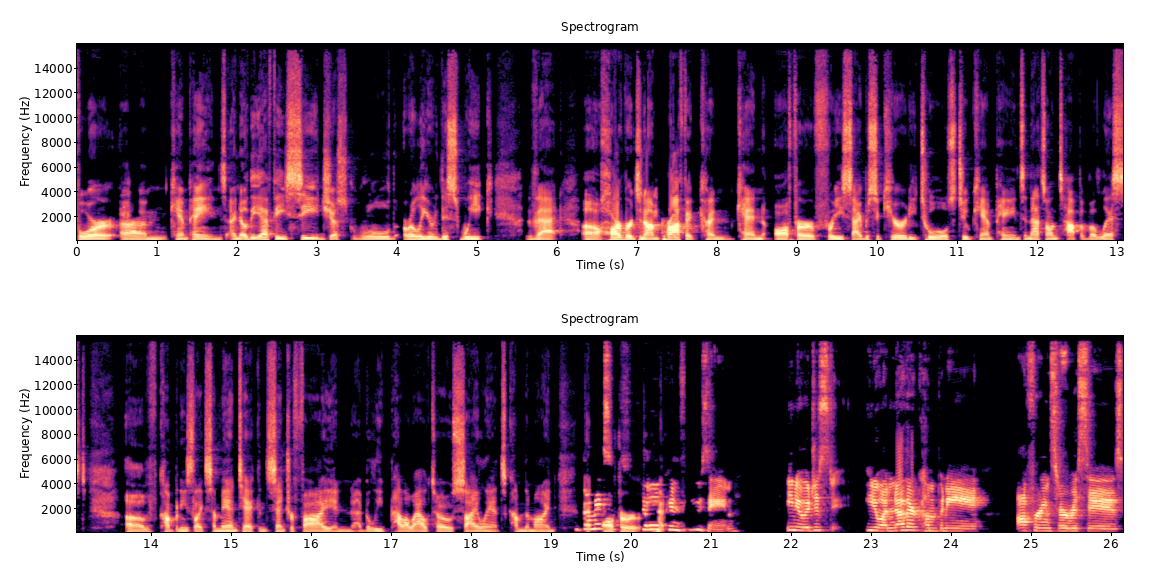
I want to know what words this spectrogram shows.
for um, campaigns. I know the FEC just ruled earlier this week that uh, Harvard's nonprofit can can offer free cybersecurity tools to campaigns, and that's on top of a list of companies like Symantec and Centrify, and I believe Palo Alto, Cylance come to mind. That, that makes offer, it so that, confusing. You know, it just you know another company offering services.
